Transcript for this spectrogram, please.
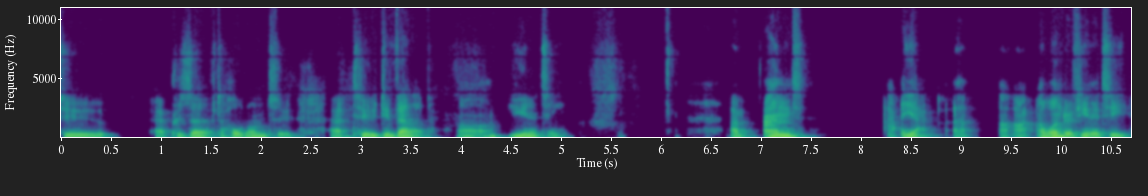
to uh, preserve, to hold on to, uh, to develop our unity. Um, and yeah, uh, I, I wonder if unity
